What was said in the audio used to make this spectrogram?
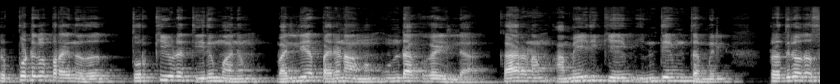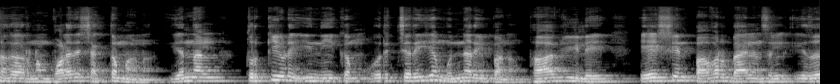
റിപ്പോർട്ടുകൾ പറയുന്നത് തുർക്കിയുടെ തീരുമാനം വലിയ പരിണാമം ഉണ്ടാക്കുകയില്ല. കാരണം അമേരിക്കയും ഇന്ത്യയും തമ്മിൽ പ്രതിരോധ സഹകരണം വളരെ ശക്തമാണ്. എന്നാൽ തുർക്കിയുടെ ഈ നീക്കം ഒരു ചെറിയ മുന്നറിയിപ്പാണ്. ഭാവിയിലെ ഏഷ്യൻ പവർ ബാലൻസിൽ ഇത്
